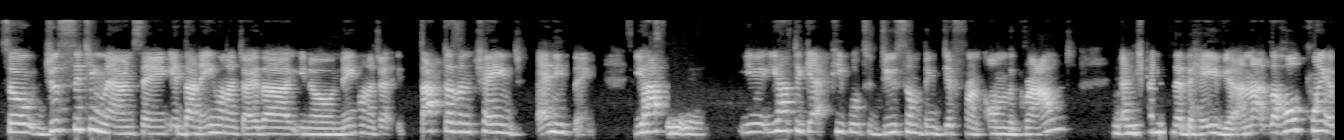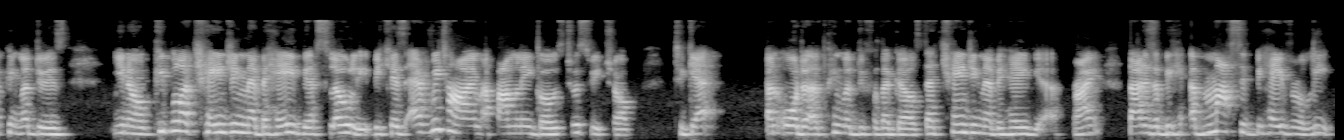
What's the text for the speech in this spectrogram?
So just sitting there and saying, you know, that doesn't change anything. You Absolutely. have to, you, you have to get people to do something different on the ground mm-hmm. and change their behavior. And that the whole point of Pink Laddu is you know, people are changing their behavior slowly because every time a family goes to a sweet shop to get an order of pink laddu for their girls, they're changing their behavior, right? That is a, be- a massive behavioral leap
